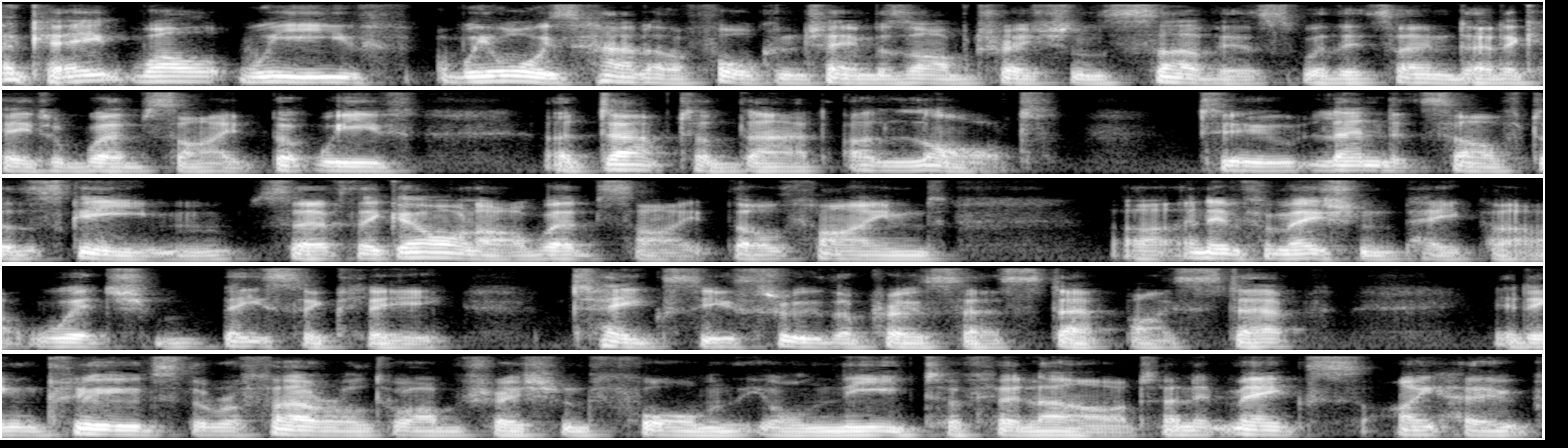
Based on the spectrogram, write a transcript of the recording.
Okay, well, we've we always had a Falcon Chambers arbitration service with its own dedicated website, but we've adapted that a lot to lend itself to the scheme. So if they go on our website, they'll find uh, an information paper which basically takes you through the process step by step. It includes the referral to arbitration form that you'll need to fill out, and it makes, I hope,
